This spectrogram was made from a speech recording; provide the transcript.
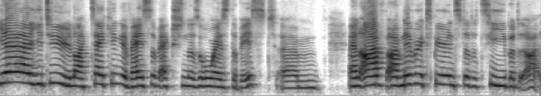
Yeah, you do. Like taking evasive action is always the best. Um, And I've I've never experienced it at sea, but uh,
